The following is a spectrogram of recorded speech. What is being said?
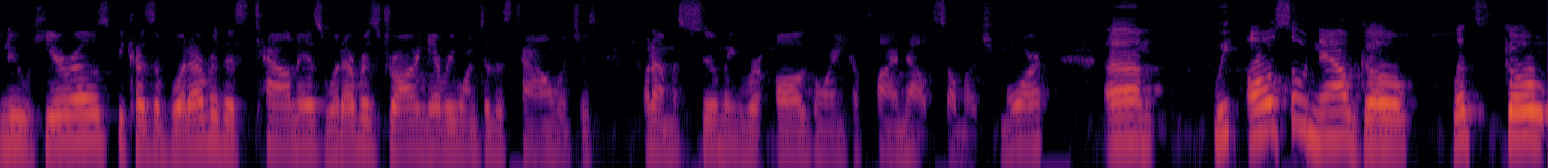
new heroes because of whatever this town is, whatever's drawing everyone to this town, which is what I'm assuming we're all going to find out so much more. Um, we also now go, let's go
